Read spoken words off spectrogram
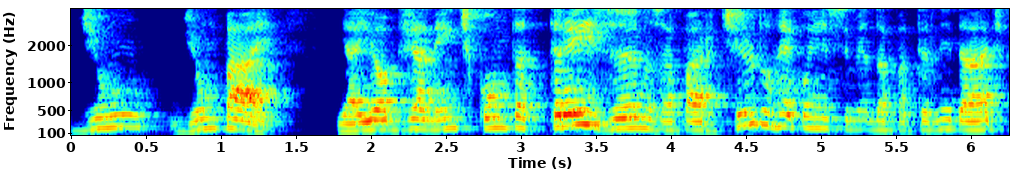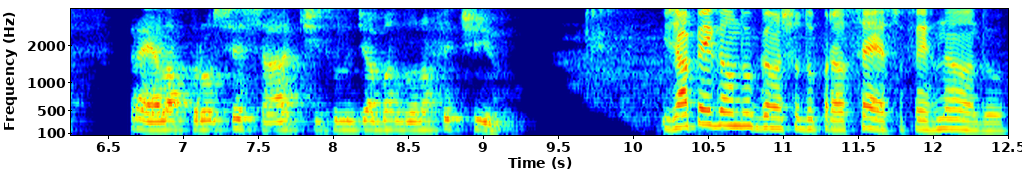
de um, de um pai. E aí, obviamente, conta três anos a partir do reconhecimento da paternidade para ela processar título de abandono afetivo. Já pegando o gancho do processo, Fernando,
